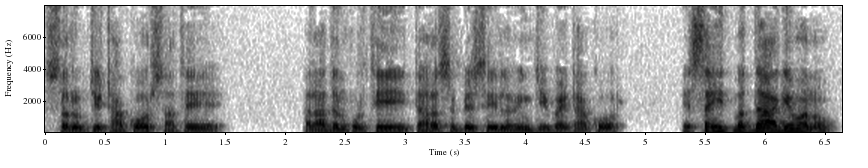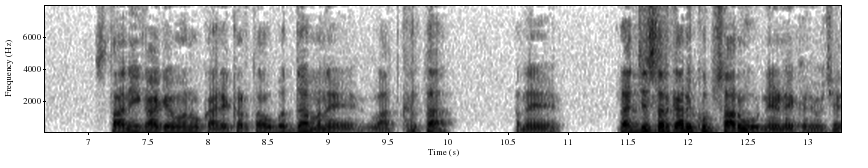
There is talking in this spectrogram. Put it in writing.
સ્વરૂપજી ઠાકોર, સાથે રાધનપુરથી ધારાસભ્ય શ્રી લવિંગજીભાઈ ઠાકોર, એ સહિત બધા આગેવાનો, સ્થાનિક આગેવાનો, કાર્યકર્તાઓ બધા મને વાત કરતા અને રાજ્ય સરકારે ખૂબ સારું નિર્ણય કર્યો છે.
